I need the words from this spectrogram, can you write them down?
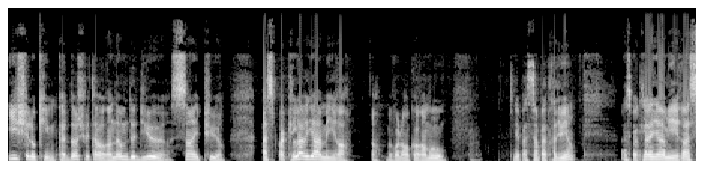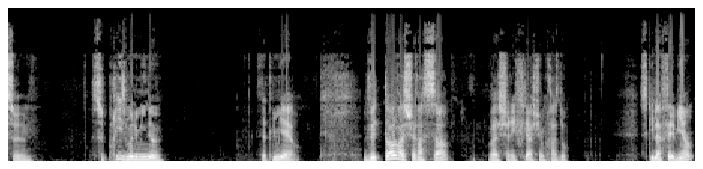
Ish Elohim, Kadosh Vetaor, un homme de Dieu, saint et pur, Aspaklaria Meira. Ah, me voilà encore un mot qui n'est pas simple à traduire. Aspaklaria Meira, ce, ce prisme lumineux, cette lumière. Vetov Asherasa, Vasherifli Hashem Chasdo. Ce qu'il a fait bien,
